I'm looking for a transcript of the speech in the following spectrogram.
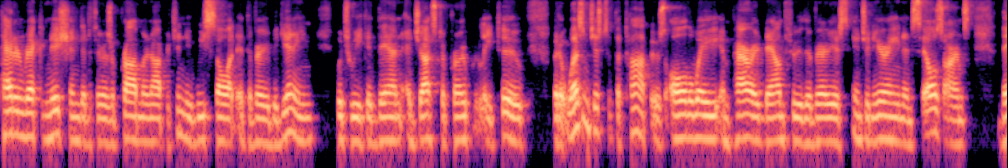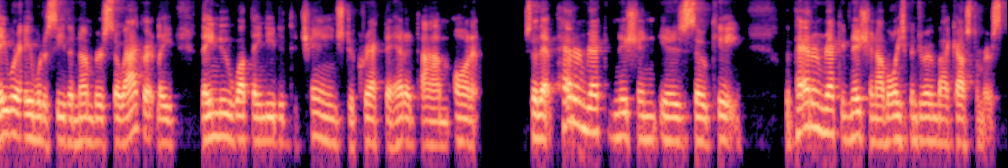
pattern recognition that if there was a problem or an opportunity, we saw it at the very beginning, which we could then adjust appropriately to. But it wasn't just at the top, it was all the way empowered down through the various engineering and sales arms. They were able to see the numbers so accurately, they knew what they needed to change to correct ahead of time on it. So that pattern recognition is so key. The pattern recognition, I've always been driven by customers.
